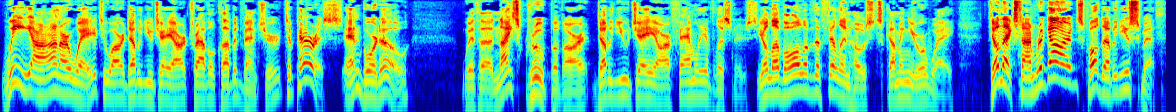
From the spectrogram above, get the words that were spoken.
We are on our way to our WJR Travel Club adventure to Paris and Bordeaux with a nice group of our WJR family of listeners. You'll love all of the fill in hosts coming your way. Till next time, regards, Paul W. Smith.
